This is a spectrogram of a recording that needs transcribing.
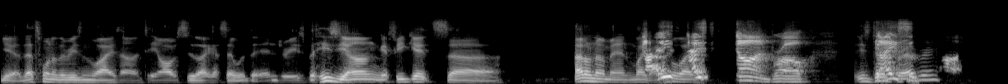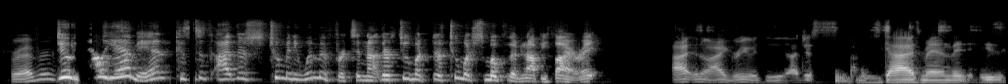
yeah, that's one of the reasons why he's on the team. Obviously, like I said, with the injuries, but he's young. If he gets, uh I don't know, man. Like I feel like Guice is done, bro. he's done Guice is forever. Forever? Dude, hell yeah, man. Because there's too many women for it to not. There's too much. There's too much smoke for there to not be fire, right? I no, I agree with you. I just these guys, man. They, he's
